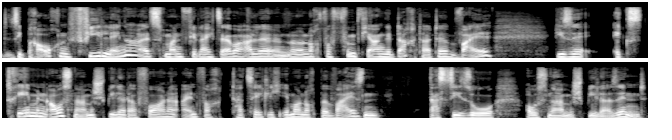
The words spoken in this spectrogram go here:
sie brauchen viel länger, als man vielleicht selber alle noch vor fünf Jahren gedacht hatte, weil diese extremen Ausnahmespieler da vorne einfach tatsächlich immer noch beweisen, dass sie so Ausnahmespieler sind.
